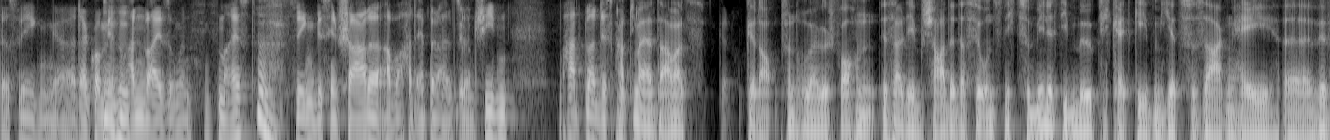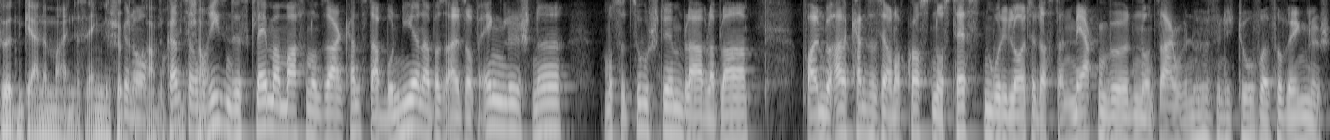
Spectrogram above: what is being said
Deswegen, äh, da kommen mhm. ja Anweisungen meist. Ah. Deswegen ein bisschen schade, aber hat Apple halt so entschieden. Hat man diskutiert. Hatten wir ja damals genau. genau. schon drüber gesprochen. Ist halt eben schade, dass sie uns nicht zumindest die Möglichkeit geben, hier zu sagen, hey, äh, wir würden gerne mal in das englische genau. Programm Du kannst ja einen riesen Disclaimer machen und sagen, kannst du abonnieren, aber es ist alles auf Englisch, ne? Musst du zustimmen, bla bla bla. Vor allem, du kannst es ja auch noch kostenlos testen, wo die Leute das dann merken würden und sagen, würden, finde ich doof, was auf Englisch.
